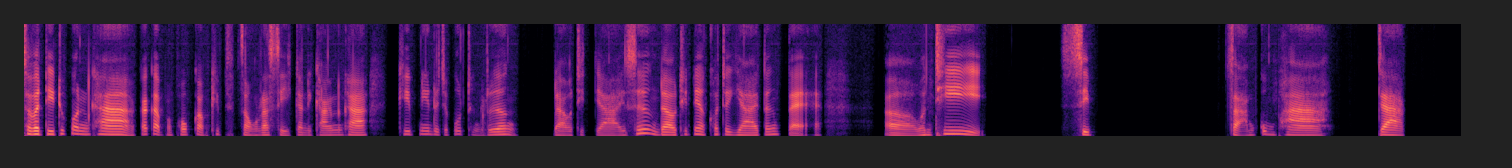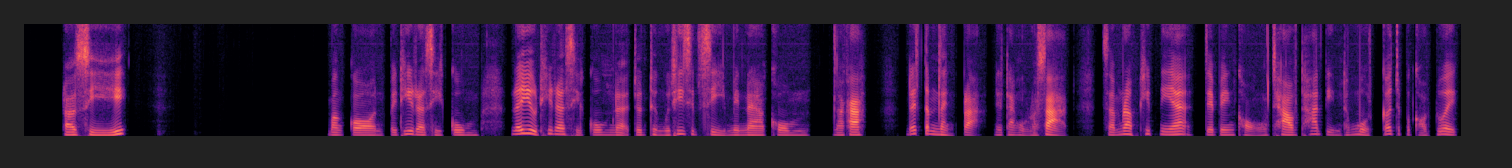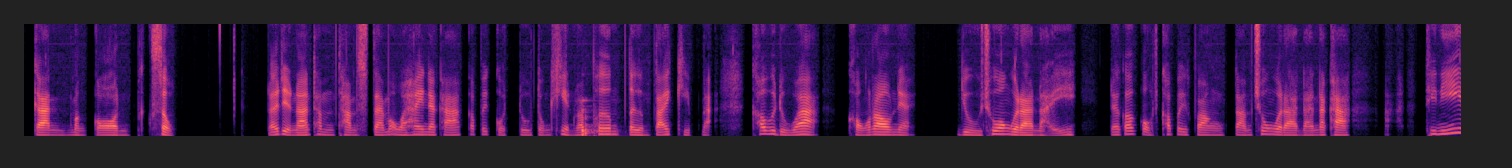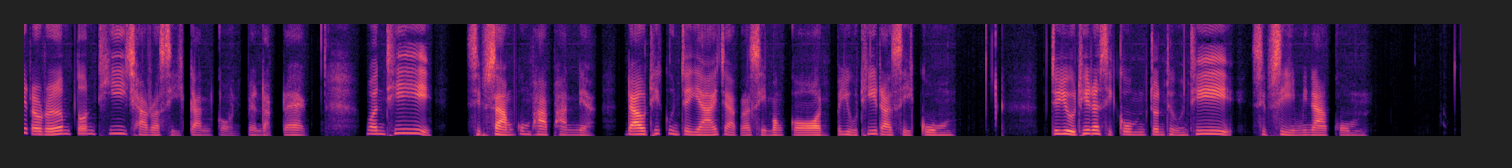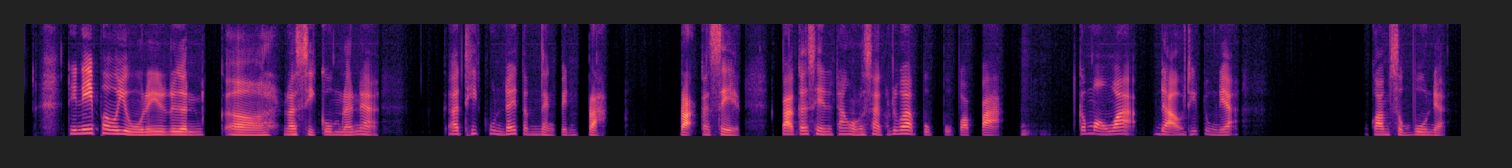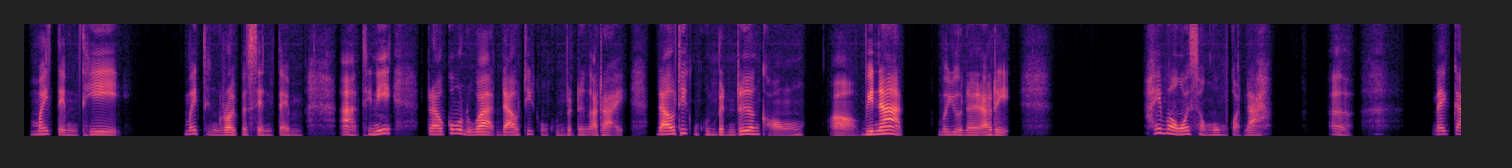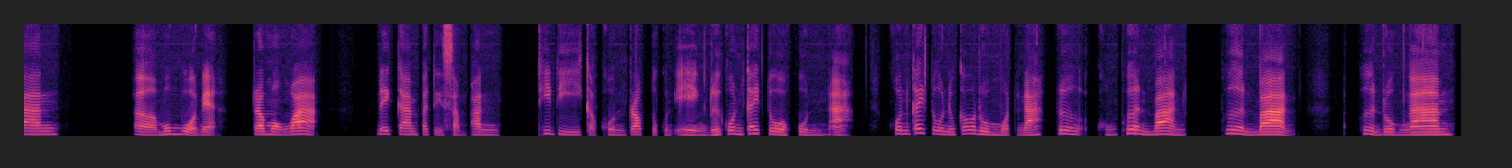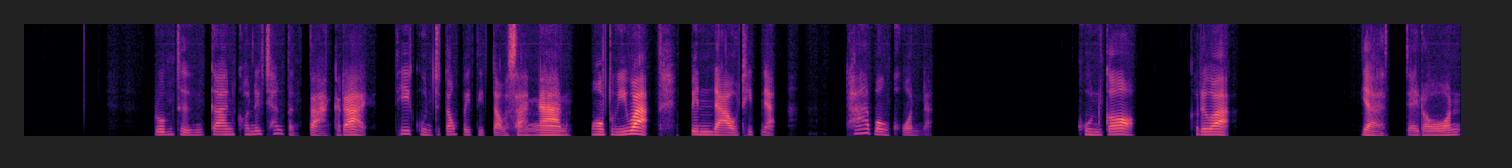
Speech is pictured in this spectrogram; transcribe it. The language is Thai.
สวัสดีทุกคนค่ะ ก็กลับมาพบกับคลิป 12 ราศีกันอีกครั้งนะคะ คลิปนี้เราจะพูดถึงเรื่องดาวอาทิตย์ย้าย ซึ่งดาวอาทิตย์เนี่ยเขาจะย้ายตั้งแต่เอ่อวันที่ 13 กุมภาจากราศีมังกรไปที่ราศีกุม และอยู่ที่ราศีกุมเนี่ยจนถึงวันที่ 14 มีนาคมนะคะ ได้ตำแหน่งประในทางโหราศาสตร์ สำหรับคลิปนี้จะเป็นของชาวธาตุดินทั้งหมดก็จะประกอบด้วยกันมังกรพฤษภแล้วเดี๋ยวนะทำทำสแตมป์เอาไว้ให้นะคะ ก็ไปกดดูตรงเขียนว่าเพิ่มเติมใต้คลิปอะเข้าไปดูว่าของเราเนี่ยอยู่ช่วงเวลาไหน แล้วก็กดเข้าไปฟังตามช่วงเวลานั้นนะคะ ทีนี้เราเริ่มต้นที่ชาวราศีกันก่อนเป็นอันดับแรก วันที่ 13 กุมภาพันธ์เนี่ยดาวที่คุณจะย้ายจากราศีมังกรไปอยู่ที่ราศีกุม จะอยู่ที่ราศีกุมจนถึงวันที่ 14 มีนาคม ทีนี้พอมาอยู่ในเรือนอราศีกุมแล้วเนี่ยอาทิตย์คุณได้ตำแหน่งเป็นประประเกษตรปะเกษตรในทางโหราศาสตร์เขาเรียกว่าปุปุปะปะ ก็มองว่าดาวอาทิตย์ตรงเนี้ยความสมบูรณ์เนี่ยไม่เต็มที่ไม่ถึงร้อยเปอร์เซ็นต์เต็ม อะทีนี้เราก็มาดูว่าดาวอาทิตย์ของคุณเป็นเรื่องอะไร ดาวอาทิตย์ของคุณเป็นเรื่องของอวินาศมาอยู่ในอริ ให้มองไว้สองมุมก่อนนะ เออ ในการ เอ่อ มุมบวกเนี่ย เรามองว่า ในการปฏิสัมพันธ์ที่ดีกับคนรอบตัวคุณเอง หรือคนใกล้ตัวคุณอะคนใกล้ตัวนี่ก็รวมหมดนะ เรื่องของเพื่อนบ้าน เพื่อนบ้าน เพื่อนร่วมงาน รวมถึงการคอนเนคชันต่าง ๆ ก็ได้ ที่คุณจะต้องไปติดต่อสารงาน มองตรงนี้ว่า เป็นดาวอาทิตย์เนี่ย ถ้าบางคนอะ คุณก็ เขาเรียกว่า อย่าใจร้อน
